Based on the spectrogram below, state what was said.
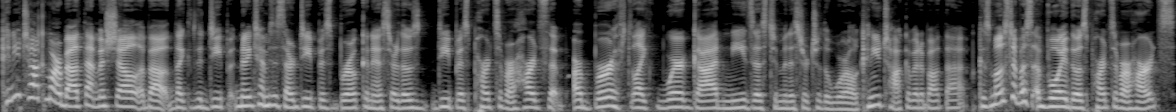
Can you talk more about that, Michelle? About like the deep many times it's our deepest brokenness or those deepest parts of our hearts that are birthed like where God needs us to minister to the world. Can you talk a bit about that? Because most of us avoid those parts of our hearts.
